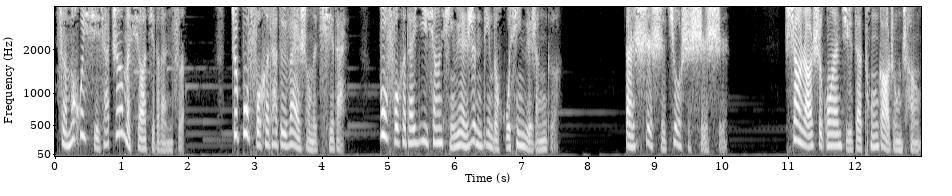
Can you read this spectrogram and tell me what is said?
怎么会写下这么消极的文字，这不符合他对外甥的期待，不符合他一厢情愿认定的胡鑫宇人格。但事实就是事实。上饶市公安局在通告中称，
